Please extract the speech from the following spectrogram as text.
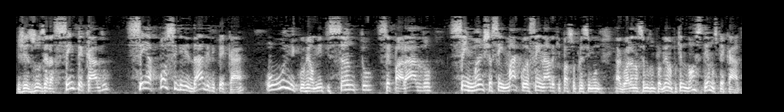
Jesus era sem pecado, sem a possibilidade de pecar, o único realmente santo, separado, sem mancha, sem mácula, sem nada que passou por esse mundo. Agora nós temos um problema porque nós temos pecado.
